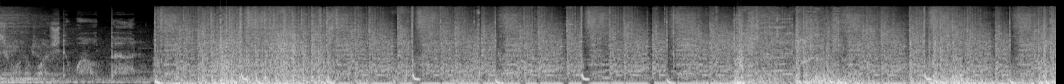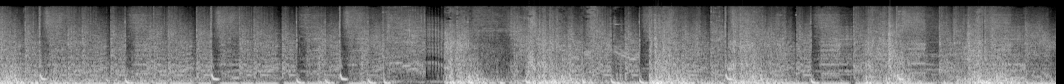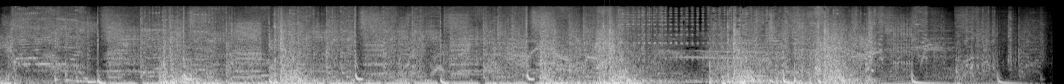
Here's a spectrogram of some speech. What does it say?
just want to watch the world burn.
